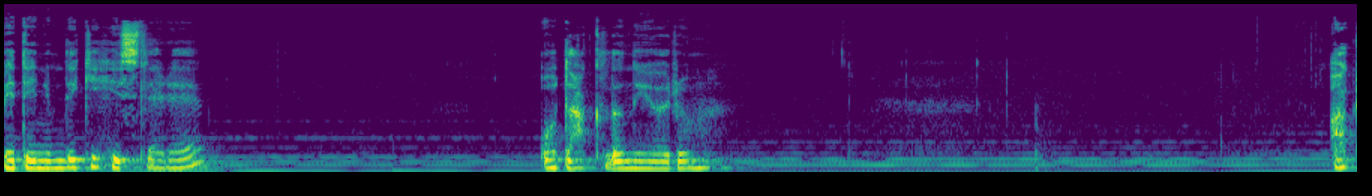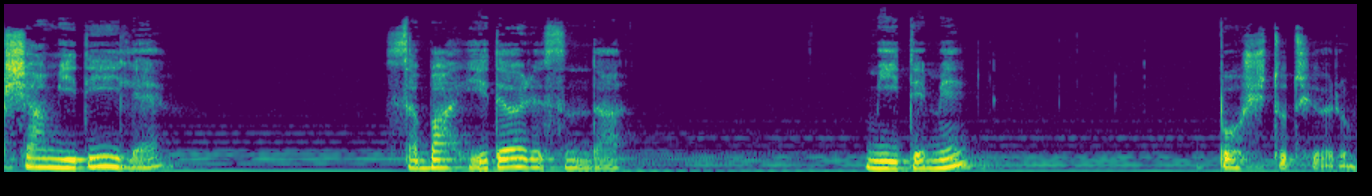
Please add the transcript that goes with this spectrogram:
bedenimdeki hislere odaklanıyorum. Akşam 7 ile sabah 7 arasında midemi boş tutuyorum.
